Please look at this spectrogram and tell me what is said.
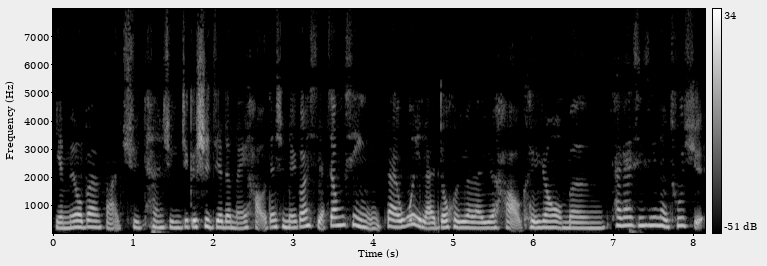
也没有办法去探寻这。这个世界的美好，但是没关系，相信在未来都会越来越好，可以让我们开开心心的出去。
